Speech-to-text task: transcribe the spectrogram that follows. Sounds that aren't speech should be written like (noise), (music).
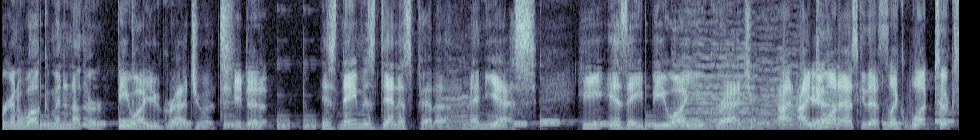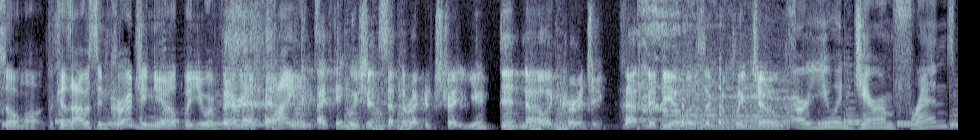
We're going to welcome in another BYU graduate. He did it. His name is Dennis Pitta, and yes, he is a BYU graduate. I, I do want to ask you this: like, what took so long? Because I was encouraging you, but you were very (laughs) defiant. I think we should set the record straight. You did no encouraging. That video was a complete joke. Are you and Jarom friends?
